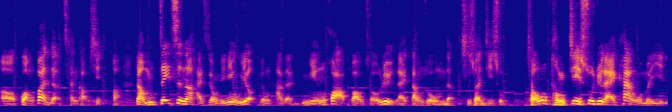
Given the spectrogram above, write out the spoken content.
呃广泛的参考性啊。那我们这一次呢，还是用零零五六，用它的年化报酬率来当做我们的试算基础。从统计数据来看，我们以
